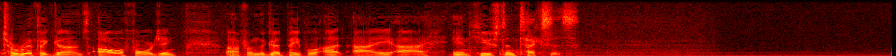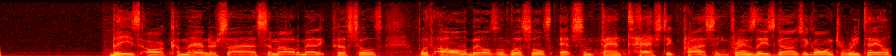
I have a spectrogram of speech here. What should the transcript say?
terrific guns, all forging uh, from the good people at IAI in Houston, Texas. These are commander-sized semi-automatic pistols with all the bells and whistles at some fantastic pricing. Friends, these guns are going to retail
